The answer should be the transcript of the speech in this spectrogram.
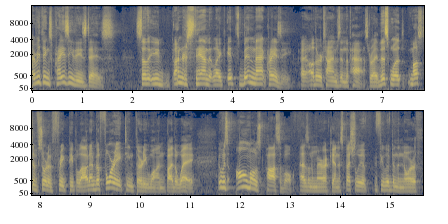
everything's crazy these days, so that you understand that, like, it's been that crazy at other times in the past, right? This was, must have sort of freaked people out. And before 1831, by the way, it was almost possible as an American, especially if you lived in the North,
